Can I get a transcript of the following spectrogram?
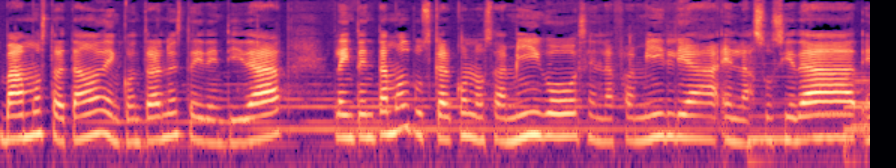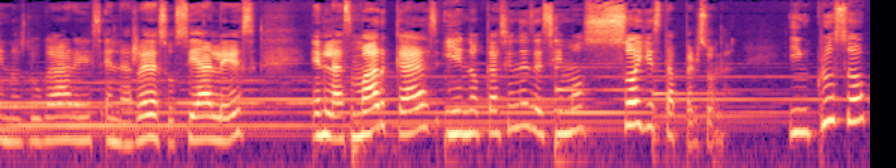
vamos tratando de encontrar nuestra identidad, la intentamos buscar con los amigos, en la familia, en la sociedad, en los lugares, en las redes sociales, en las marcas y en ocasiones decimos soy esta persona. Incluso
